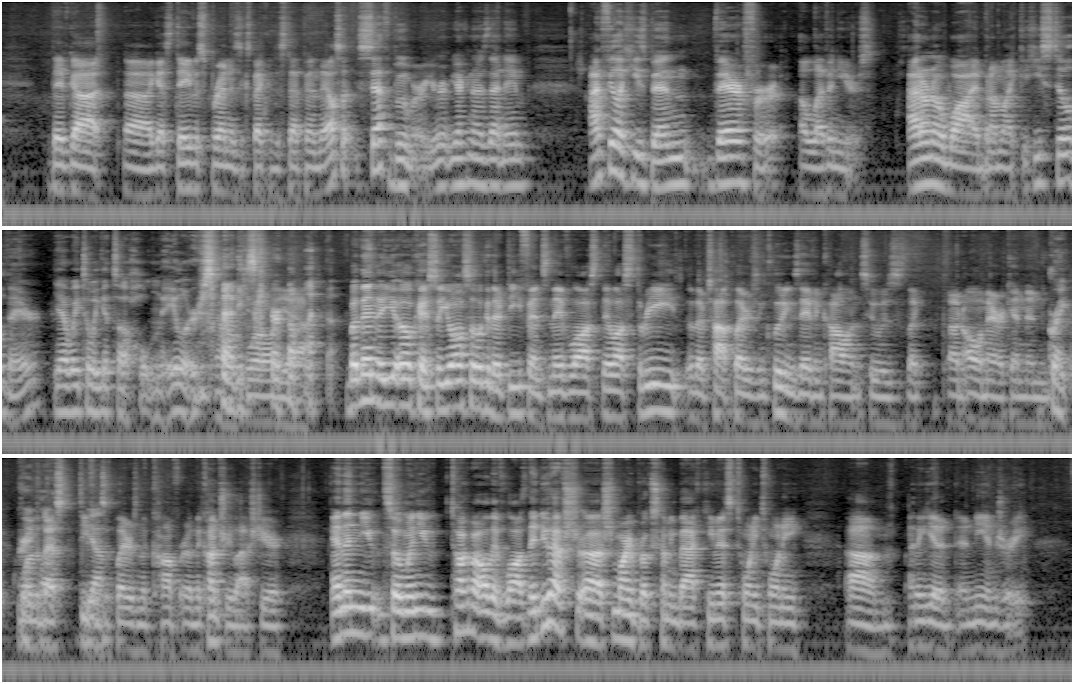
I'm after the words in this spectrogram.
They've got, uh, I guess, Davis Brin is expected to step in. They also Seth Boomer. You, you recognize that name? I feel like he's been there for eleven years. I don't know why, but I'm like, he's still there. Yeah, wait till we get to Holton Ahlers Oh, at East well, Carolina. But then okay, so you also look at their defense, and they've lost. They lost three of their top players, including Zaven Collins, who was like an All American and Great, one of the player. best defensive players in the comp- in the country last year. And then you, so when you talk about all they've lost, they do have Sh- uh, Shamari Brooks coming back. He missed 2020. Um, I think he had a, a knee injury,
